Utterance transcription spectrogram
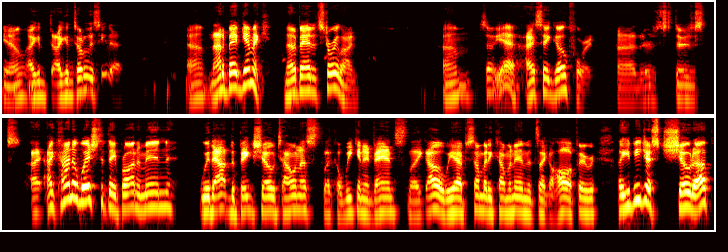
You know, I can I can totally see that. Um, not a bad gimmick, not a bad storyline. Um, so yeah, I say go for it. Uh, there's there's I, I kind of wish that they brought him in without the big show telling us like a week in advance, like, oh, we have somebody coming in that's like a Hall of Famer. Like if he just showed up,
